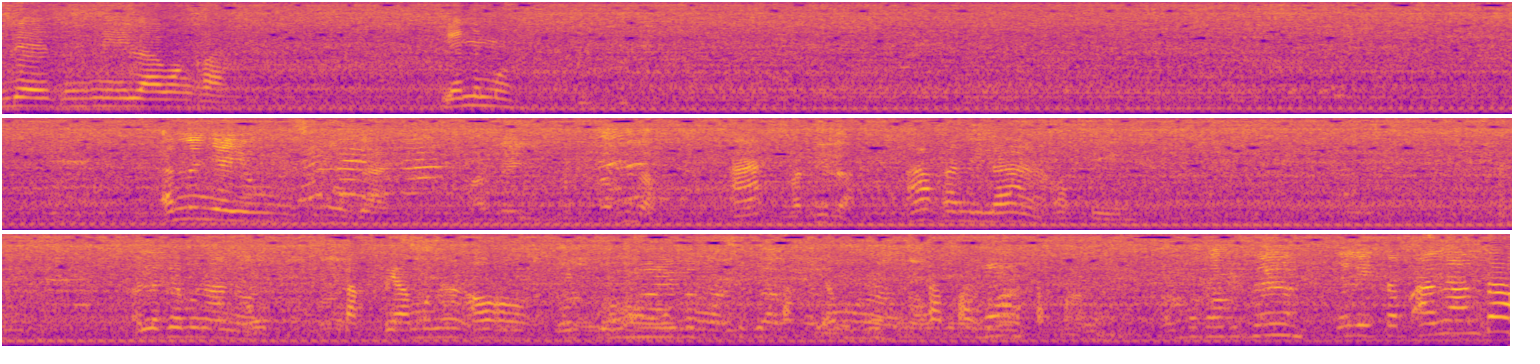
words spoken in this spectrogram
Hindi, nilawan ka. Yan mo. Ano niya yung sinugan? Matay. Kanila. Ha? Kanila. Ah, kanila. Okay. Alagay mo na ano? Takpian mo na. Oo. Sige, takpian mo na. Tapan mo. Tapan mo. Ano mo tapos na yan? Dali, tap. Ano, ando?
